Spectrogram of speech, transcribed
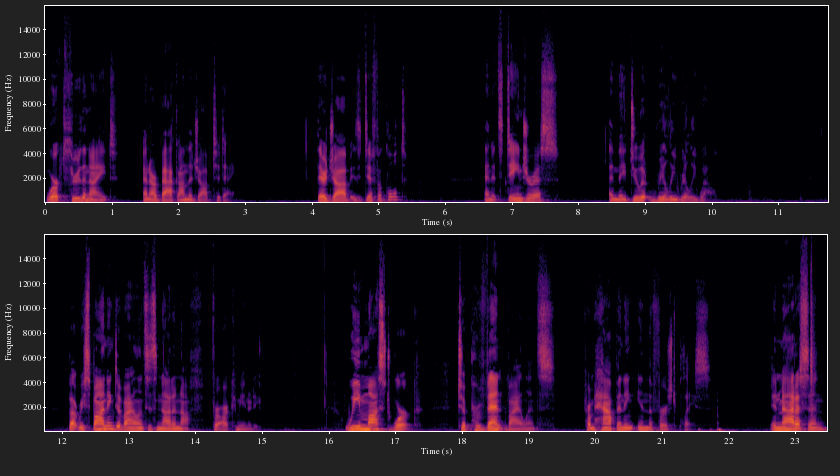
worked through the night and are back on the job today. Their job is difficult and it's dangerous, and they do it really, really well. But responding to violence is not enough for our community. We must work to prevent violence from happening in the first place. In Madison,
